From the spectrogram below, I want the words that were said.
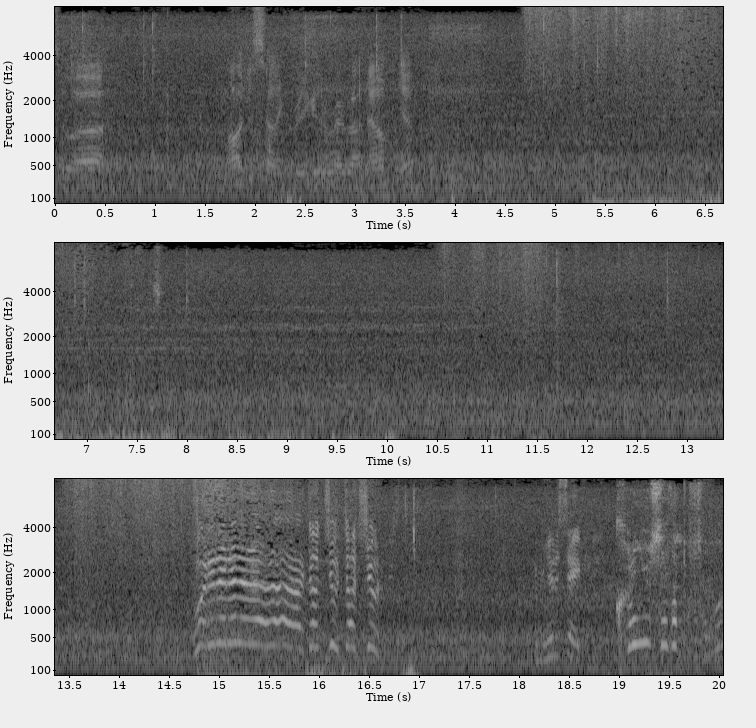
So, uh, all just sounding pretty good right about now, yeah? Wait, no, no, no, no, no, no, no, don't shoot, don't shoot! I'm here to save you. Couldn't you say that before?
